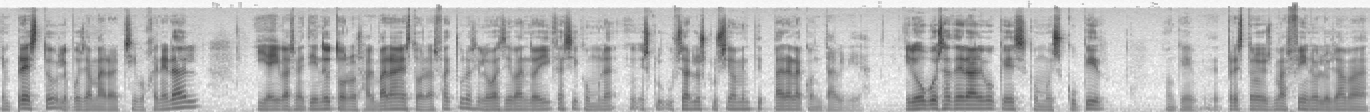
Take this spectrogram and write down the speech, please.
en Presto, le puedes llamar archivo general y ahí vas metiendo todos los albaranes, todas las facturas y lo vas llevando ahí casi como una usarlo exclusivamente para la contabilidad. Y luego puedes hacer algo que es como escupir, aunque Presto es más fino y lo llama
